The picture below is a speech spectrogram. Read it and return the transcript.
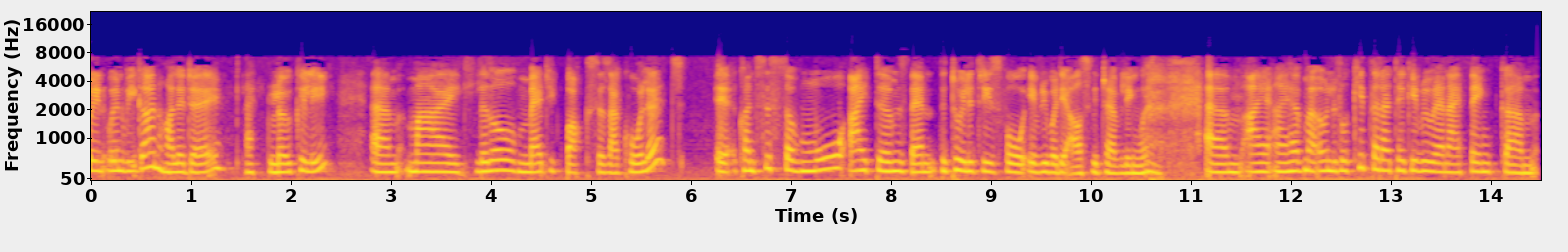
when when we go on holiday, like locally, um, my little magic box, as I call it, it consists of more items than the toiletries for everybody else we're traveling with. Um, I, I have my own little kit that I take everywhere, and I think um,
